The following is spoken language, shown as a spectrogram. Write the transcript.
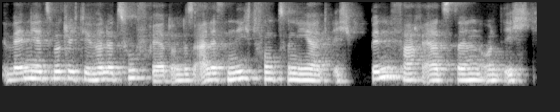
wenn jetzt wirklich die Hölle zufriert und das alles nicht funktioniert, ich bin Fachärztin und ich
